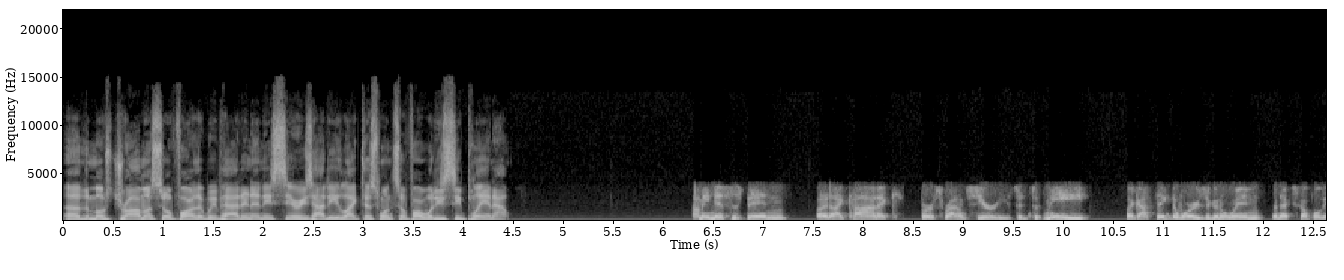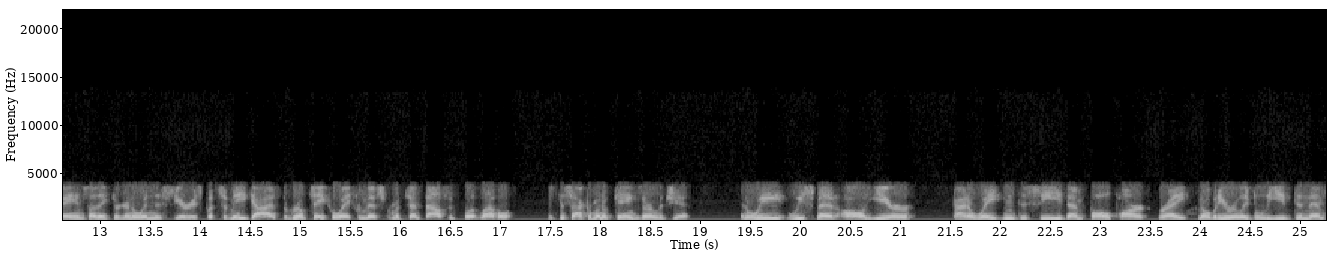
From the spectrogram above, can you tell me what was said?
Uh, the most drama so far that we've had in any series. How do you like this one so far? What do you see playing out? I mean, this has been an iconic first round series. And to me, like I think the Warriors are going to win the next couple of games. I think they're going to win this series. But to me, guys, the real takeaway from this, from a ten thousand foot level, is the Sacramento Kings are legit. And we we spent all year kind of waiting to see them fall apart. Right? Nobody really believed in them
